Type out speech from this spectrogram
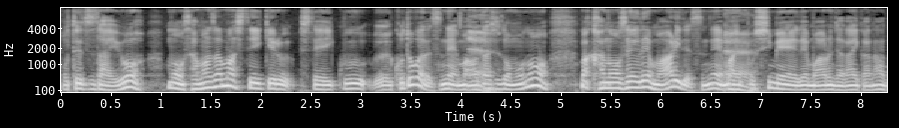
お手伝いを、もう様々していける、していくえーことがですね、まあ、ええ私どもの、まあ、可能性でもありですね、まあ、ええ一歩使命でもあるんじゃないかな、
